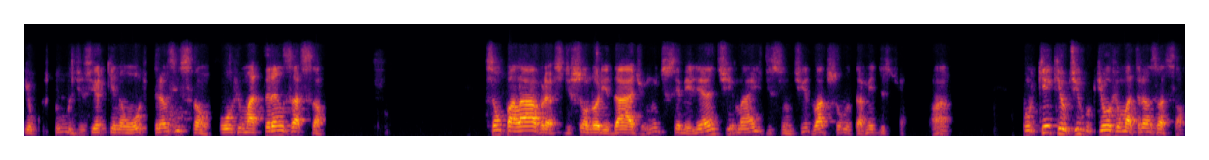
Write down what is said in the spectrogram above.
eu costumo dizer que não houve transição, houve uma transação. São palavras de sonoridade muito semelhante, mas de sentido absolutamente distinto. É? Por que, que eu digo que houve uma transação?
